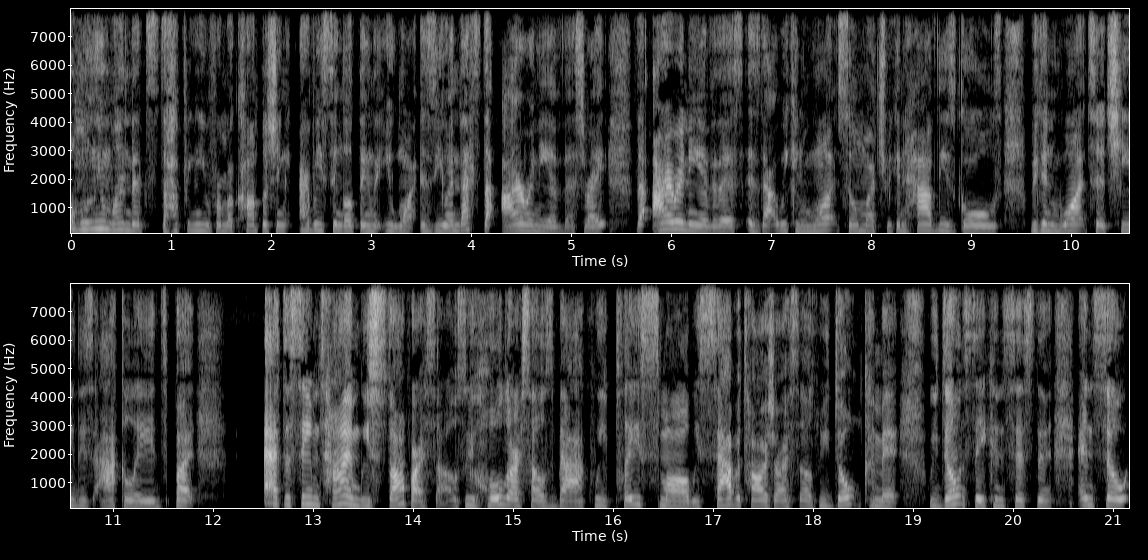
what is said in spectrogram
only one that's stopping you from accomplishing every single thing that you want is you. And that's the irony of this, right? The irony of this is that we can want so much, we can have these goals, we can want to achieve these accolades, but at the same time, we stop ourselves, we hold ourselves back, we play small, we sabotage ourselves, we don't commit, we don't stay consistent. And so,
